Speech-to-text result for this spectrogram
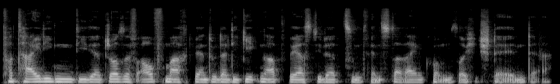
verteidigen, die der Joseph aufmacht, während du da die Gegner abwehrst, die da zum Fenster reinkommen, solche Stellen, der.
